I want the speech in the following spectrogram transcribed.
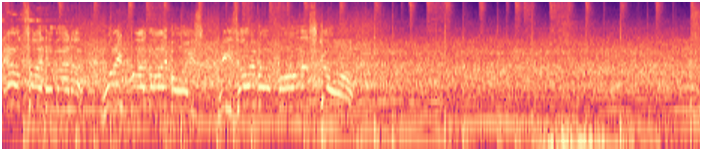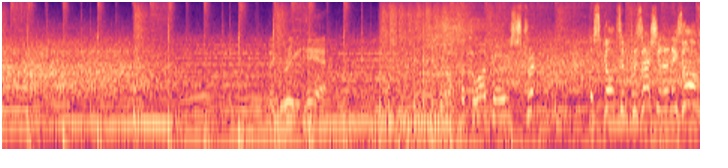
line, outside Habana. Wave bye-bye, boys. He's over for the score. Big read here. From Fukuoka, who stripped the Scots of possession, and he's off,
